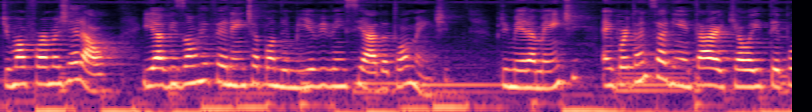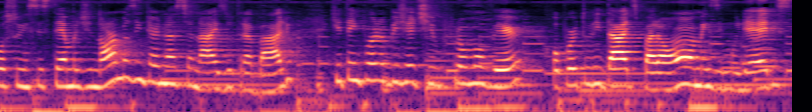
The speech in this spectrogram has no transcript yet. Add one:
de uma forma geral e a visão referente à pandemia vivenciada atualmente. Primeiramente, é importante salientar que a OIT possui um sistema de normas internacionais do trabalho que tem por objetivo promover oportunidades para homens e mulheres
